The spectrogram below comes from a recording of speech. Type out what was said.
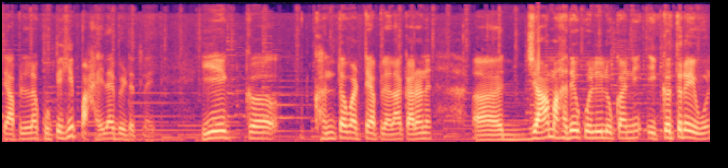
ते आपल्याला कुठेही पाहायला भेटत नाहीत. ही एक खंत वाटते आपल्याला. कारण ज्या महादेव कोली लोकांनी एकत्र येऊन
